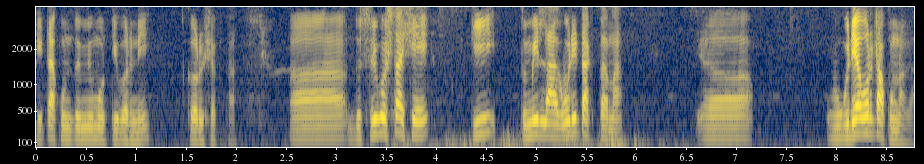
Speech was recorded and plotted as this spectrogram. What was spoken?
ही टाकून तुम्ही मोठी भरणी करू शकता. दुसरी गोष्ट अशी आहे की तुम्ही लागवडी टाकताना उघड्यावर टाकू नका.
